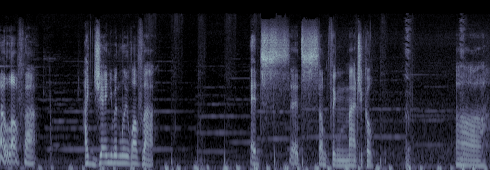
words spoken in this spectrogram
I love that. I genuinely love that. It's it's something magical. Ah.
